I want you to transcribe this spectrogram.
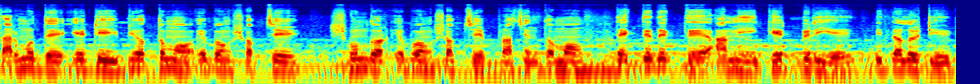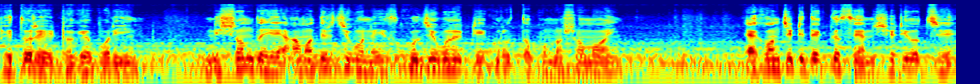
তার মধ্যে এটি বৃহত্তম এবং সবচেয়ে সুন্দর এবং সবচেয়ে প্রাচীনতম। দেখতে দেখতে আমি গেট পেরিয়ে বিদ্যালয়টির ভেতরে ঢুকে পড়ি। নিঃসন্দেহে আমাদের জীবনে স্কুল জীবন একটি গুরুত্বপূর্ণ সময়। এখন যেটি দেখতেছেন সেটি হচ্ছে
